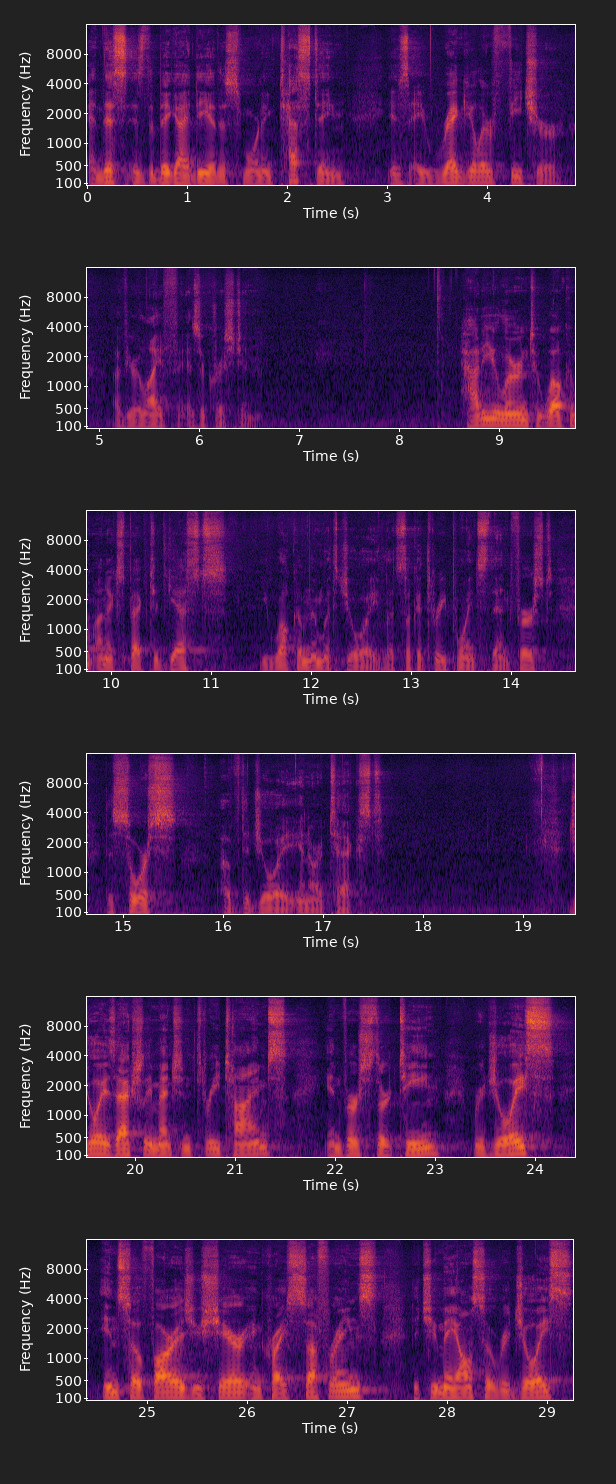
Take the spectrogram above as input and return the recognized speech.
And this is the big idea this morning. Testing is a regular feature of your life as a Christian. How do you learn to welcome unexpected guests? You welcome them with joy. Let's look at three points then. First, the source of the joy in our text. Joy is actually mentioned three times in verse 13. Rejoice insofar as you share in Christ's sufferings, that you may also rejoice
